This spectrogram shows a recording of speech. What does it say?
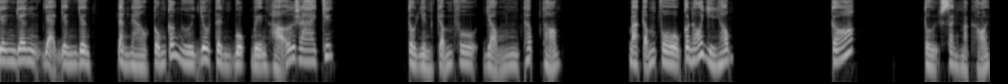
dân dân và dân dân, đằng nào cũng có người vô tình buộc miệng hở ra chứ. Tôi nhìn Cẩm Phô giọng thấp thỏm. Bà Cẩm Phô có nói gì không? Có. Tôi xanh mặt hỏi.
